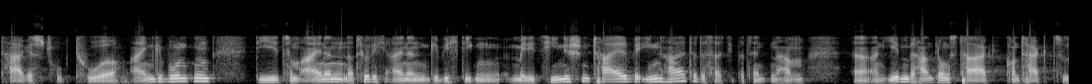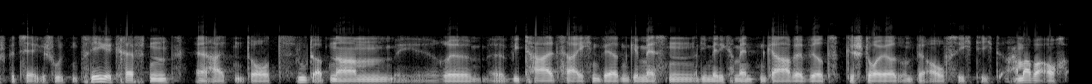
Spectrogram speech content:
Tagesstruktur eingebunden, die zum einen natürlich einen gewichtigen medizinischen Teil beinhaltet. Das heißt, die Patienten haben an jedem Behandlungstag Kontakt zu speziell geschulten Pflegekräften, erhalten dort Blutabnahmen, ihre äh, Vitalzeichen werden gemessen, die Medikamentengabe wird gesteuert und beaufsichtigt, haben aber auch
